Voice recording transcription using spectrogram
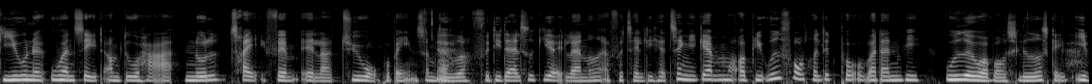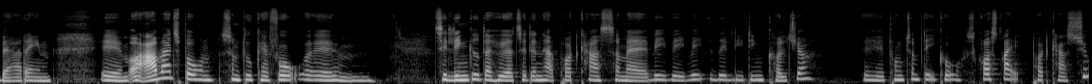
givende, uanset om du har 0, 3, 5 eller 20 år på banen som leder, ja. fordi det altid giver et eller andet at fortælle de her ting igennem og blive udfordret lidt på, hvordan vi udøver vores lederskab i hverdagen. Øhm, og arbejdsbogen, som du kan få øhm, til linket, der hører til den her podcast, som er www.theleadingculture.dk-podcast 7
